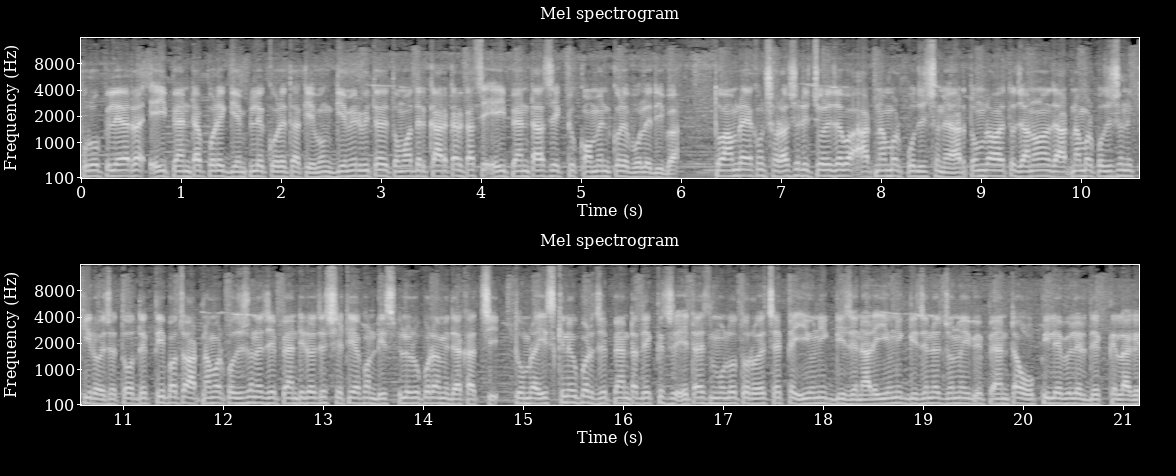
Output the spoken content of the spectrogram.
প্রো প্লেয়াররা এই প্যান্টটা পরে গেম প্লে করে থাকে এবং গেমের ভিতরে তোমাদের কার কার কাছে এই প্যান্টটা আছে একটু কমেন্ট করে বলে দিবা। তো আমরা এখন সরাসরি চলে যাব আট নম্বর পজিশনে আর তোমরা হয়তো জানো না যে আট নম্বর পজিশনে কি রয়েছে। তো দেখতেই পাচ্ছ আট নম্বর পজিশনে যে প্যান্টটি রয়েছে, সেটি এখন ডিসপ্লের উপরে আমি দেখাচ্ছি। তোমরা স্ক্রিনের উপর যে প্যান্টটা দেখতেছো, এটা মূলত রয়েছে একটা ইউনিক ডিজাইন আর ইউনিক ডিজাইনের জন্য এই প্যান্টটা ওপি লেভেলের দেখতে লাগে।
